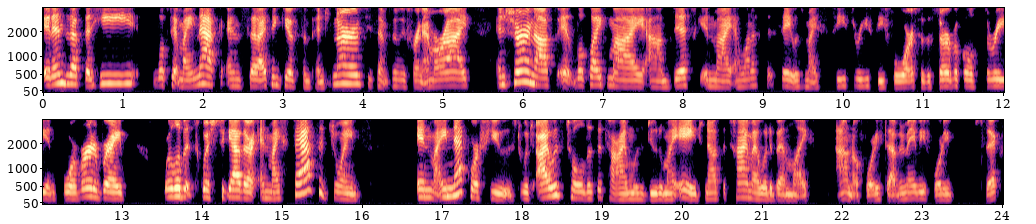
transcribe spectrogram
it ended up that he looked at my neck and said, I think you have some pinched nerves. He sent me for an MRI. And sure enough, it looked like my um, disc in my, I want to say it was my C3, C4. So the cervical three and four vertebrae were a little bit squished together. And my facet joints and my neck were fused, which I was told at the time was due to my age. Now, at the time, I would have been like, I don't know, 47, maybe 46.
